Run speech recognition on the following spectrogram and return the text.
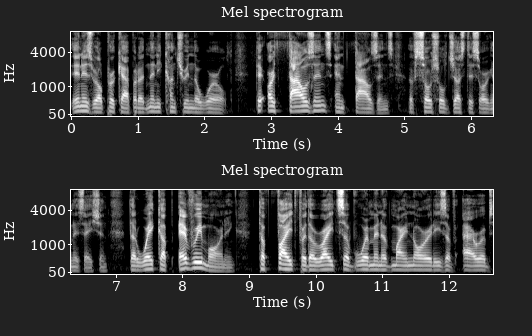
in Israel per capita than any country in the world. There are thousands and thousands of social justice organizations that wake up every morning to fight for the rights of women, of minorities, of Arabs,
